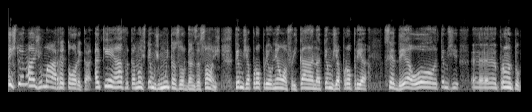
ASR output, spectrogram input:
isto é mais uma retórica. Aqui em África nós temos muitas organizações. Temos a própria União Africana, temos a própria CDAO, temos, eh, pronto,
